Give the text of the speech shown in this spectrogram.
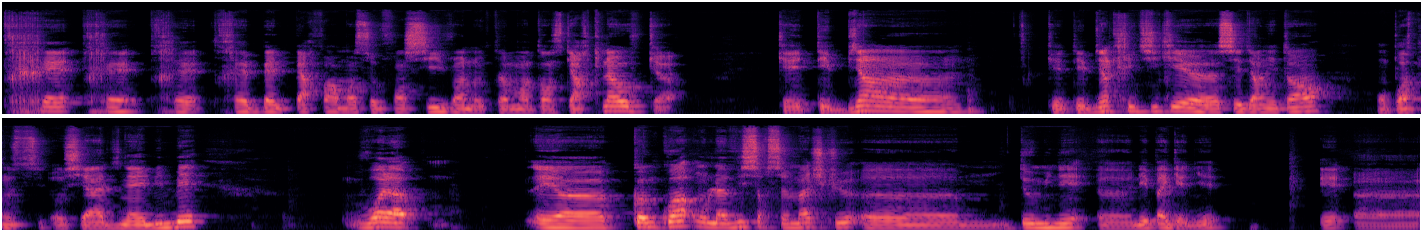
très très très très belle performance offensive, hein, notamment dans Skarknauf, qui a, qui a été bien euh, qui a été bien critiqué euh, ces derniers temps. On pense aussi à Dina Bimbe. Voilà, et euh, comme quoi, on l'a vu sur ce match que dominer n'est pas gagné. Et euh,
